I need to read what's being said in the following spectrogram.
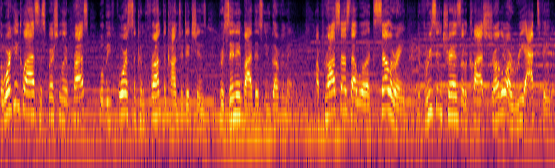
the working class, especially oppressed, will be forced to confront the contradictions presented by this new government, a process that will accelerate if recent trends of the class struggle are reactivated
